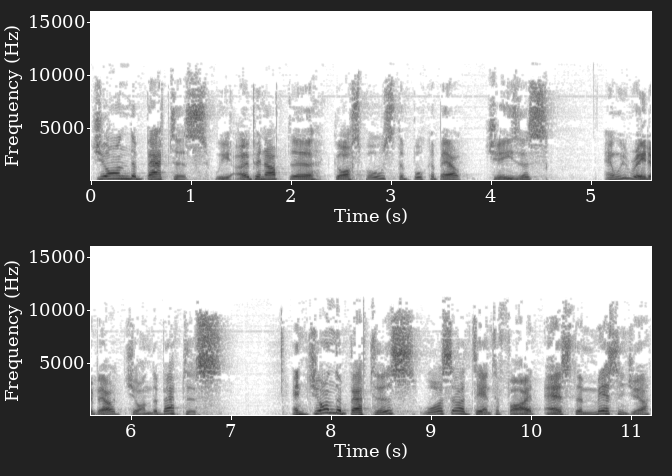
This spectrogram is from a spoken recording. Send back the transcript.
John the Baptist, we open up the Gospels, the book about Jesus, and we read about John the Baptist. And John the Baptist was identified as the messenger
